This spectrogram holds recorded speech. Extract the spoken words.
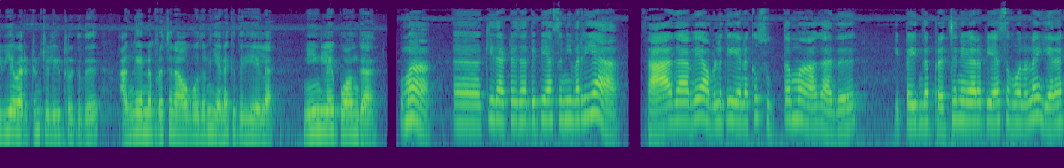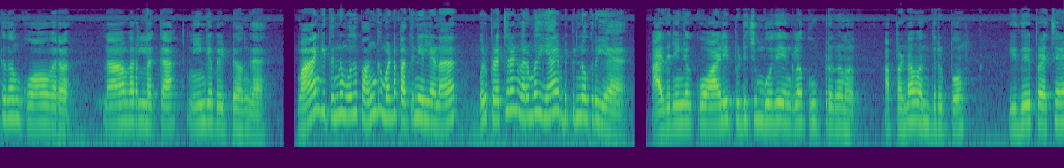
இவிய வரட்டுன்னு சொல்லிக்கிட்டு இருக்குது. அங்கே என்ன பிரச்சனை ஆக போகுதுன்னு எனக்கு தெரியல. நீங்களே போங்க. உமா கீதாட்ட ஏதாவது போய் பேச நீ வர்றியா? சாதாவே அவளுக்கு எனக்கு சுத்தமாக ஆகாது. இப்போ இந்த பிரச்சனை வேற பேச போனோம்னா எனக்கு தான் கோவம் வரும். நான் வரலக்கா நீங்கள் போயிட்டு வாங்க. வாங்கி தின்னும்போது பங்கு மட்டும் பத்தினி இல்லைனா? ஒரு பிரச்சனைன்னு வரும்போது ஏன் இப்படி பின்னோக்குறிய அது நீங்கள் கோழி பிடிச்சும் போது எங்களை கூப்பிட்டுருக்கணும். அப்பன்னா வந்திருப்போம். இது பிரச்சனை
